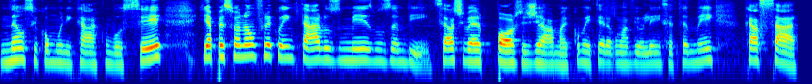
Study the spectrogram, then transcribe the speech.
não se comunicar com você, e a pessoa não frequentar os mesmos ambientes. Se ela tiver porte de arma e cometer alguma violência também, caçar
